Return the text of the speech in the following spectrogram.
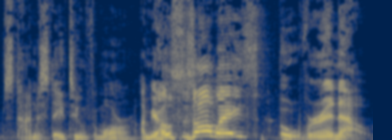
it's time to stay tuned for more. I'm your host, as always, over and out.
